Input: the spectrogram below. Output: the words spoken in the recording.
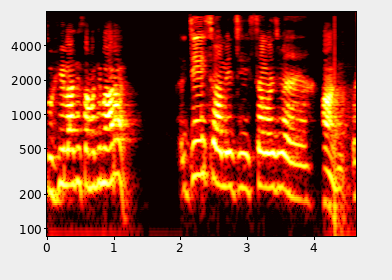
सुशीला जी समझ में आ रहा है? जी स्वामी जी समझ में आया। हाँ जी।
